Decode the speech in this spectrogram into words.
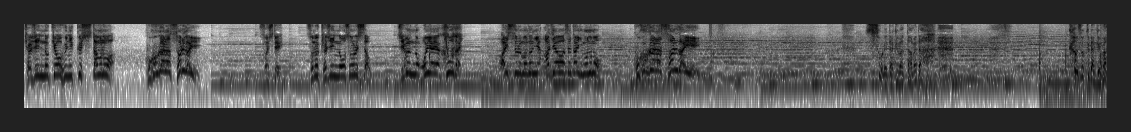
巨人の恐怖に屈した者はここから去るがいい。そしてその巨人の恐ろしさを自分の親や兄弟愛する者に味わわせたい者もここから去るがいい。それだけはダメだ家族だけは。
